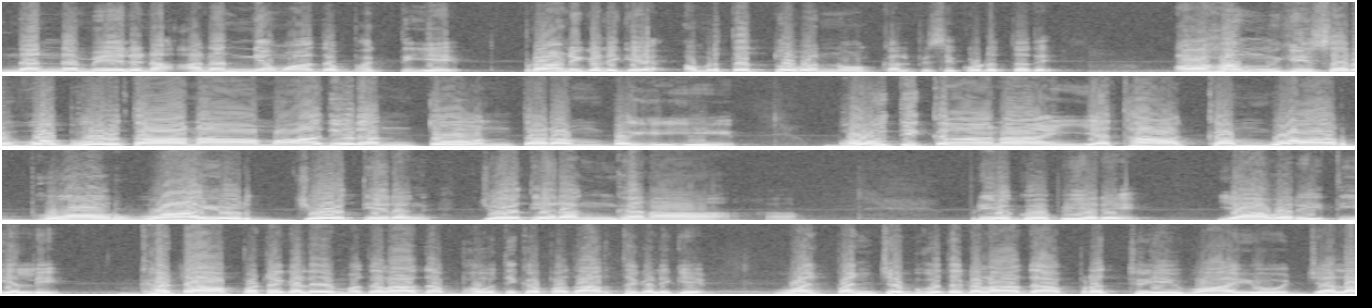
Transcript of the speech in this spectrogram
ನನ್ನ ಮೇಲಿನ ಅನನ್ಯವಾದ ಭಕ್ತಿಯೇ ಪ್ರಾಣಿಗಳಿಗೆ ಅಮೃತತ್ವವನ್ನು ಕಲ್ಪಿಸಿಕೊಡುತ್ತದೆ. ಅಹಂ ಹಿ ಸರ್ವಭೂತಾನಾಮಾದಿರಂತೋಂತರಂ ಬಹಿಹಿ ಭೌತಿಕಾನ ಯಥಾ ಕಂವಾರ್ ಭೂರ್ವಾಯುರ್ ಜ್ಯೋತಿರಂಗ್ ಜ್ಯೋತಿರಂಗನಾ ಪ್ರಿಯ ಗೋಪಿಯರೇ, ಯಾವ ರೀತಿಯಲ್ಲಿ ಘಟ ಪಟಗಳೇ ಮೊದಲಾದ ಭೌತಿಕ ಪದಾರ್ಥಗಳಿಗೆ ಪಂಚಭೂತಗಳಾದ ಪೃಥ್ವಿ, ವಾಯು, ಜಲ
